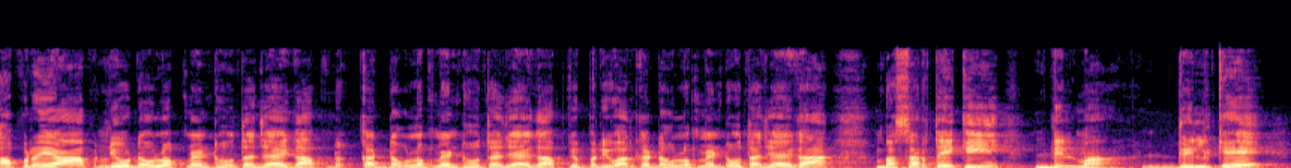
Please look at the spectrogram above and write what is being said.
अपने आप न्यू डेवलपमेंट होता जाएगा, आपका डेवलपमेंट होता जाएगा, आपके परिवार का डेवलपमेंट होता जाएगा। बसरते की डिल्मा दिल के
